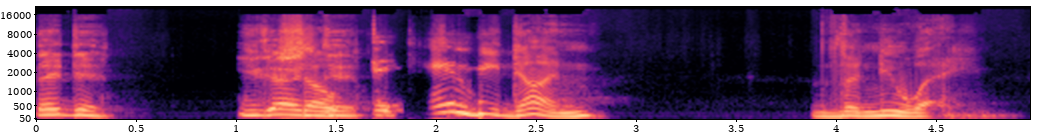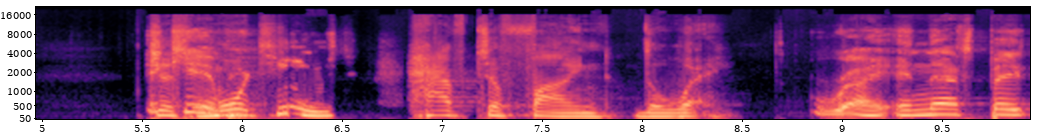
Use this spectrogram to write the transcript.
They did. You guys so did. it can be done the new way. It Just can more be. teams have to find the way. Right, and that's ba-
